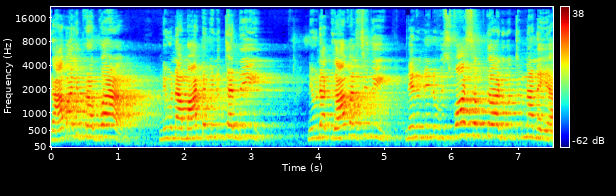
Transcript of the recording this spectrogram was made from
కావాలి ప్రభా. నువ్వు నా మాట విను తండ్రి. నువ్వు నాకు కావాల్సింది నేను నిన్ను విశ్వాసంతో అడుగుతున్నానయ్యా.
